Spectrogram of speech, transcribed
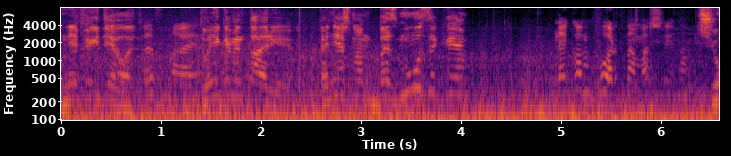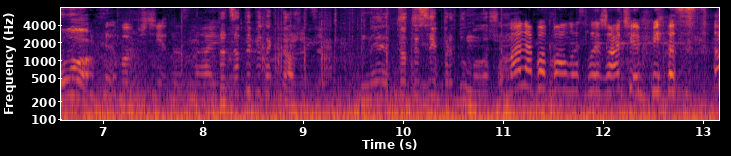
Нефіг делать. Не знаю. Твої коментарі. Звісно, без музики. Некомфортна машина. Чо? Взагалі не знаю. Та це тобі так кажеться. Не, то ти собі придумала, що. У мене попалось лежаче місце.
